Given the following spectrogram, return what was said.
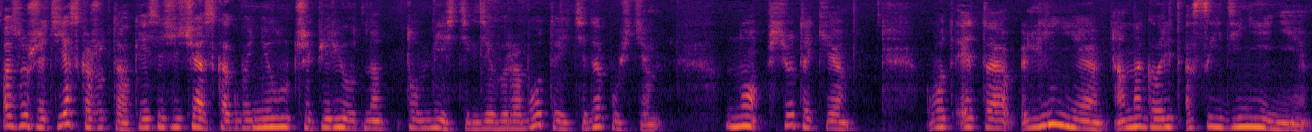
Послушайте, я скажу так, если сейчас как бы не лучший период на том месте, где вы работаете, допустим, но все-таки вот эта линия, она говорит о соединении.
